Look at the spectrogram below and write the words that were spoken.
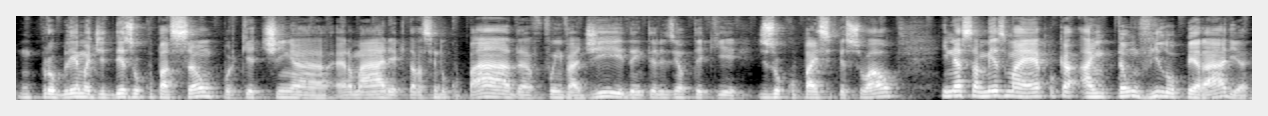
um problema de desocupação, porque tinha era uma área que estava sendo ocupada, foi invadida, então eles iam ter que desocupar esse pessoal. E nessa mesma época, a então Vila Operária,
